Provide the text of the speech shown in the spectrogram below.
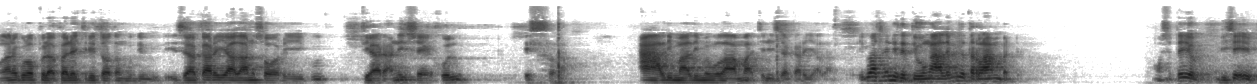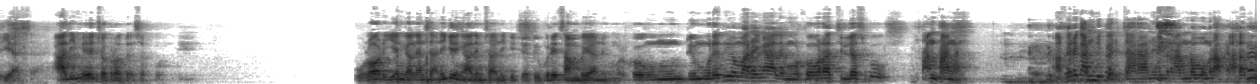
Mulane kula bolak-balik cerita tentang budi-budi. Zakaria Lansori iku diarani Syekhul Islam. Alim-alim ulama jenis Zakaria Lansori. Iku asline dadi wong alim itu terlambat. Maksudnya ya dhisik biasa. Alime ya jok sepuh. Kulo riyen kalian saat ini ngalim saat ini jadi murid sampean. Mereka di murid itu mari ngalim. Mereka orang jelas ku tantangan. Akhirnya kan mikir carane nerang wong ra paham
